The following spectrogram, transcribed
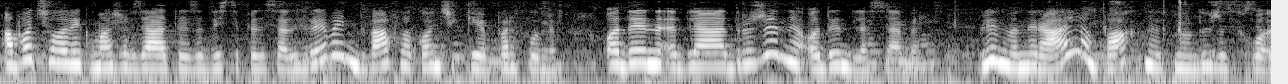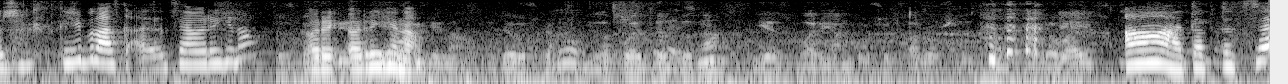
Або чоловік може взяти за 250 гривень два флакончики парфумів. Один для дружини, один для себе. Блін, вони реально пахнуть ну дуже схоже. Скажіть, будь ласка, це оригінал? Ори- оригінал. Девушка, заходите есть вариант очень хороший. Давай. А, тобто це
